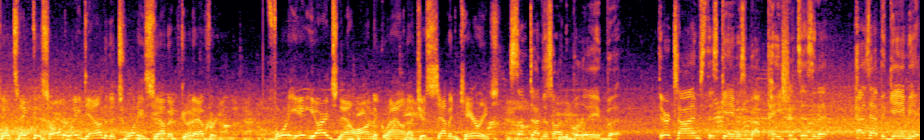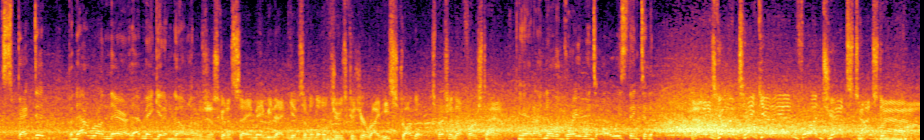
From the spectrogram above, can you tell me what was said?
He'll take this all the way down to the 27. Good effort. 48 yards now on the ground on just seven carries. Sometimes it's hard to believe, but there are times this game is about patience, isn't it? Has had the game he expected, but that run there, that may get him going. I was just going to say, maybe that gives him a little juice because you're right, he struggled, especially in that first half. Yeah, and I know the great ones always think to the... And he's going to take it in for a Jets touchdown.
